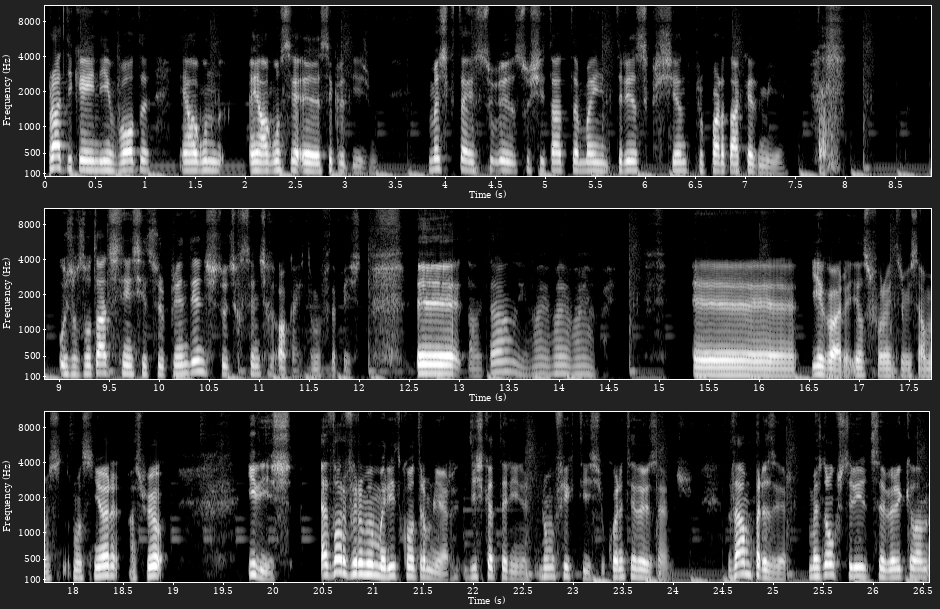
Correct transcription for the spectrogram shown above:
Prática ainda em volta em algum, em algum secretismo mas que tem eh, suscitado também interesse crescente por parte da academia. Os resultados têm sido surpreendentes, estudos recentes. Ok, estou-me a foder isto. Uh, tal e tal, e vai, vai, vai, ok. Uh, e agora, eles foram entrevistar uma, uma senhora, acho eu, e diz: Adoro ver o meu marido com outra mulher, diz Catarina, nome fictício, 42 anos. Dá-me prazer, mas não gostaria de saber que ele,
